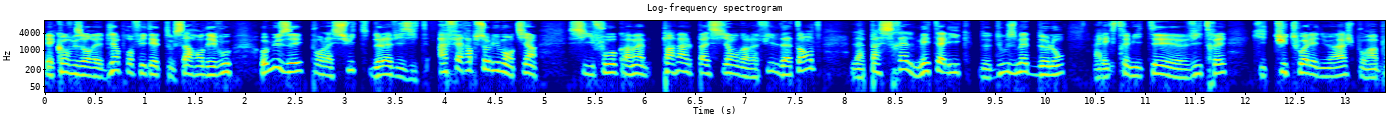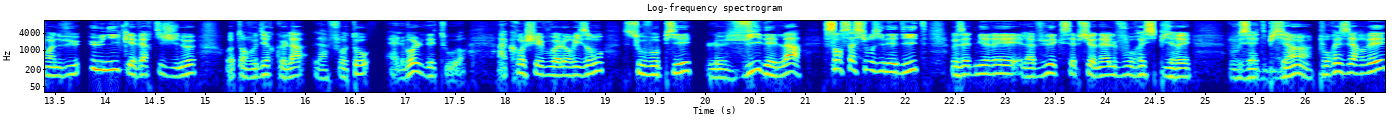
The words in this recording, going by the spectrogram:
Et quand vous aurez bien profité de tout ça, rendez-vous au musée pour la suite de la visite. À faire absolument, tiens, s'il faut quand même pas mal patient dans la file d'attente, la passerelle métallique de 12 mètres de long à l'extrémité euh, vitrée qui tutoie les nuages pour un point de vue unique et vertigineux. Autant vous dire que là, la photo, elle vaut le détour. Accrochez-vous à l'horizon, sous vos pieds, le vide est là. Sensations inédites, vous admirez la vue exceptionnelle, vous respirez, vous êtes bien. Pour réserver,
